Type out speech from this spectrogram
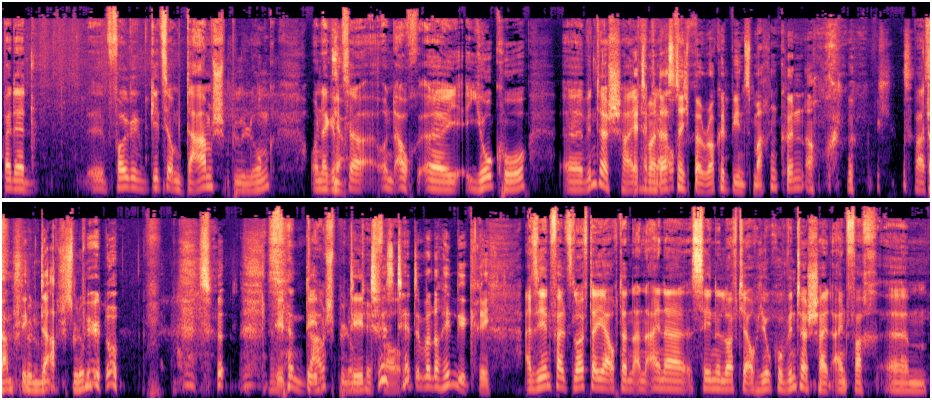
bei der äh, Folge geht es ja um Darmspülung. Und da gibt's ja, und auch äh, Joko äh, Winterscheid. Hätte man das nicht bei Rocket Beans machen können? Auch was, Darmspülung. Darmspülung. den, Darmspülung den. Twist hätte man noch hingekriegt. Also jedenfalls läuft da ja auch dann an einer Szene läuft ja auch Joko Winterscheid einfach ähm,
